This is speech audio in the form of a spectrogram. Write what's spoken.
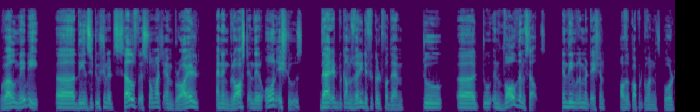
well maybe uh, the institution itself is so much embroiled and engrossed in their own issues that it becomes very difficult for them to, uh, to involve themselves in the implementation of the corporate governance code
